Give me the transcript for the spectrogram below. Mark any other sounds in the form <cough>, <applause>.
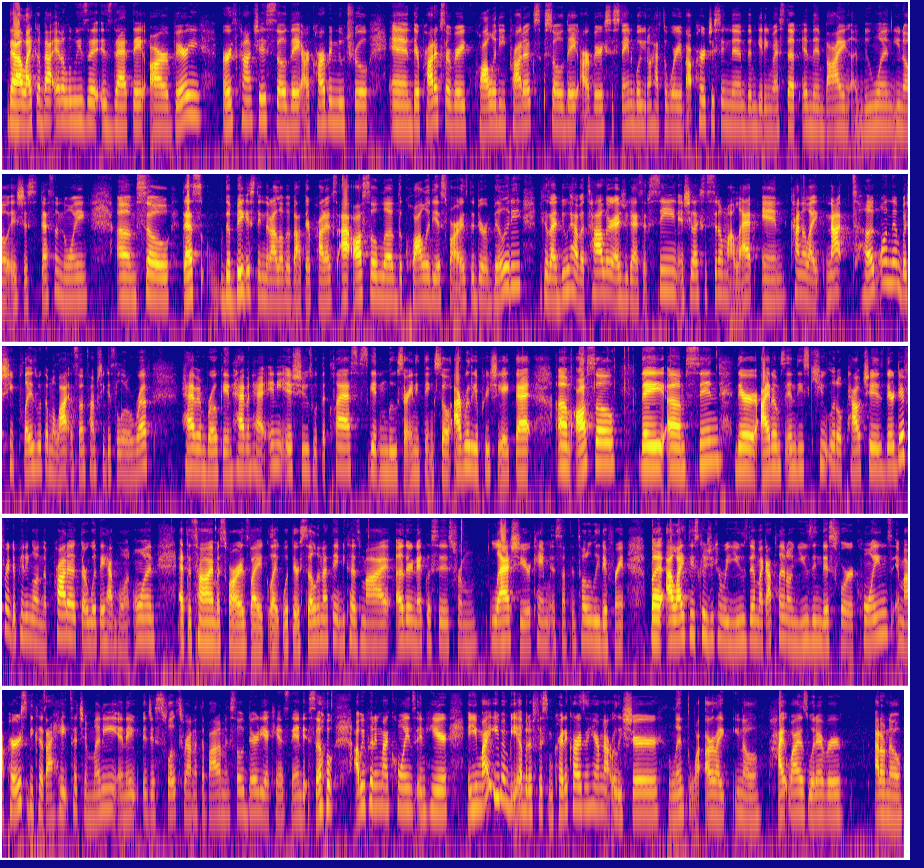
that I like about Ana Luisa is that they are very earth conscious so they are carbon neutral and their products are very quality products so they are very sustainable. You don't have to worry about purchasing them them getting messed up and then buying a new one. You know it's just that's annoying. Um, so that's the biggest thing that i love about their products. I also love the quality as far as the durability because i do have a toddler as you guys have seen and she likes to sit on my lap and kind of like not tug on them but she plays with them a lot and sometimes she gets a little rough haven't broken, haven't had any issues with the clasps getting loose or anything. So I really appreciate that. Um, also, they um, send their items in these cute little pouches. They're different depending on the product or what they have going on at the time as far as like like what they're selling. I think because my other necklaces from last year came in something totally different. But I like these because you can reuse them. Like I plan on using this for coins in my purse because I hate touching money and it, it just floats around at the bottom. It's so dirty. I can't stand it. <laughs> So I'll be putting my coins in here and you might even be able to fit some credit cards in here. I'm not really sure length or like, you know, height wise, whatever whatever. I don't know.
